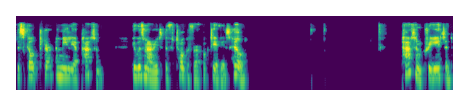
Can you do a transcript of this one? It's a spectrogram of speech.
the sculptor Amelia Paton, who was married to the photographer Octavius Hill. Paton created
